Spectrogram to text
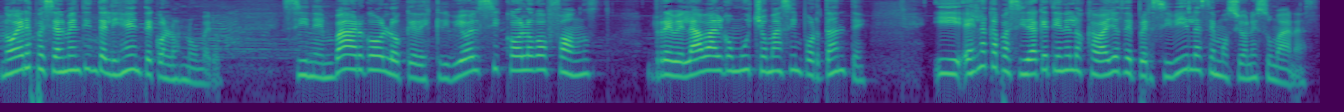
no era especialmente inteligente con los números. Sin embargo, lo que describió el psicólogo Fons revelaba algo mucho más importante, y es la capacidad que tienen los caballos de percibir las emociones humanas.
